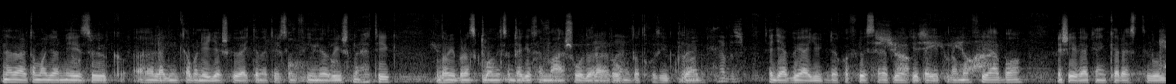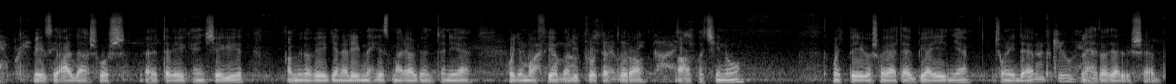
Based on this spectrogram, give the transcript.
Nevelt a magyar nézők leginkább a Négyes Kő egy temetés filmjől ismerhetik, Donny Brasco viszont egészen más oldaláról mutatkozik meg. Egy FBI ügynök a főszereplő, aki beépül a mafiába, és éveken keresztül végzi áldásos tevékenységét, amíg a végén elég nehéz már eldöntenie, hogy a maffiabeli protektora Al Pacino, vagy pedig a saját FBI énje Johnny Depp lehet az erősebb.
